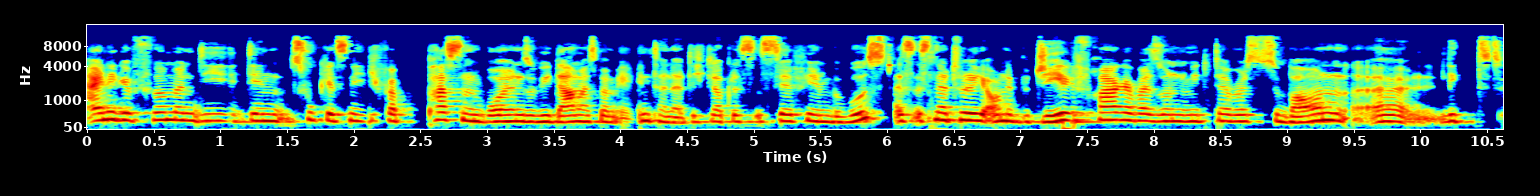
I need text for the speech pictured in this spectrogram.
einige Firmen, die den Zug jetzt nicht verpassen wollen, so wie damals beim Internet. Ich glaube, das ist sehr vielen bewusst. Es ist natürlich auch eine Budgetfrage, weil so ein Metaverse zu bauen äh, liegt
